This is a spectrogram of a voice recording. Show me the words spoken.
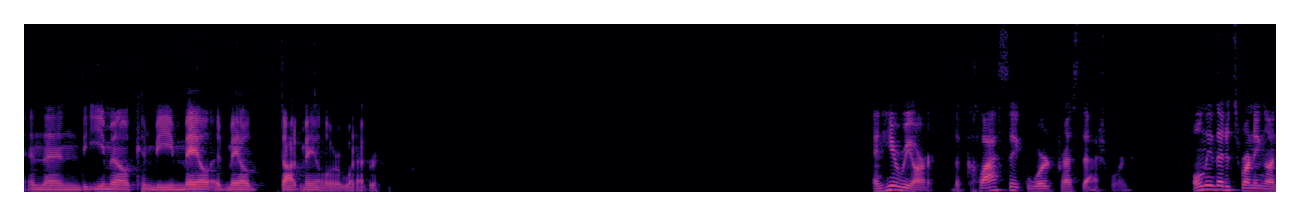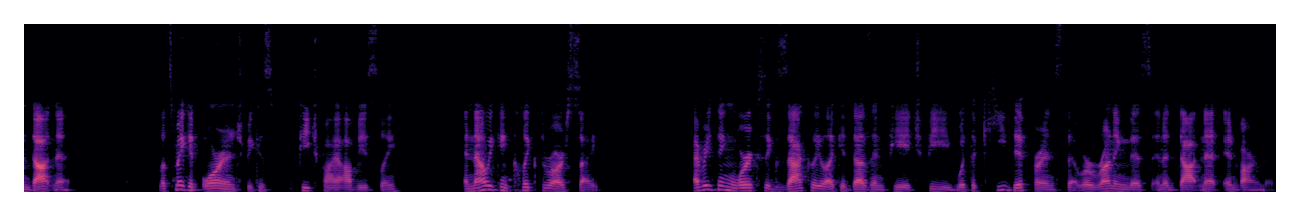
and then the email can be mail at mail.mail or whatever. And here we are, the classic WordPress dashboard, only that it's running on .NET. Let's make it orange because peach pie, obviously. And now we can click through our site. Everything works exactly like it does in PHP, with the key difference that we're running this in a .NET environment.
